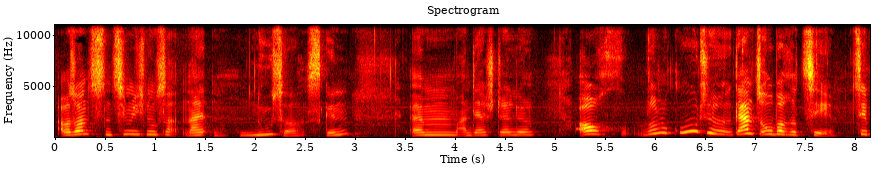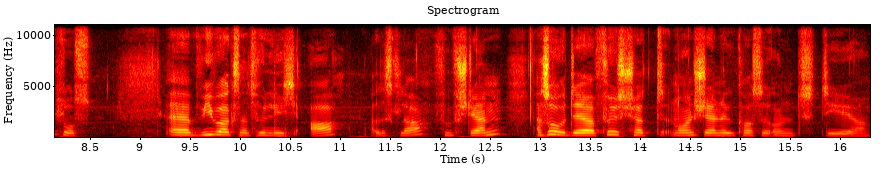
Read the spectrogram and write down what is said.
Aber sonst ein ziemlich Nuser-Skin. Ähm, an der Stelle auch so eine gute, ganz obere C. C+. Äh, V-Bucks natürlich A. Alles klar. 5 Sterne. Achso, der Fisch hat 9 Sterne gekostet und der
